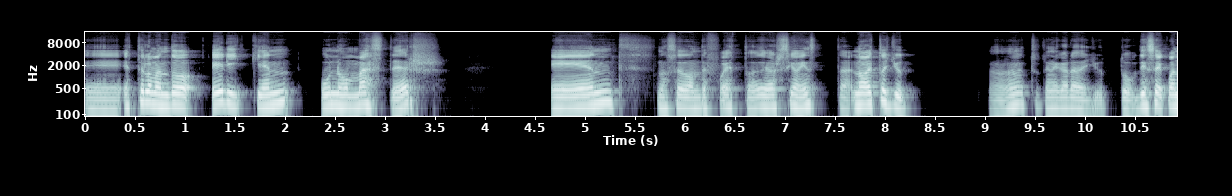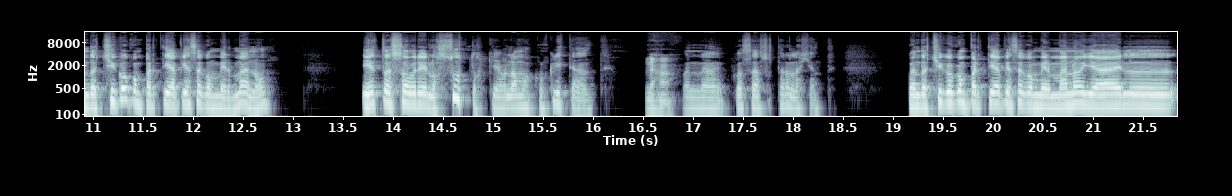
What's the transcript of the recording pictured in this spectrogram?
eh, este lo mandó Eriken uno Master en. No sé dónde fue esto, debe haber sido Insta. No, esto es YouTube. Ah, esto tiene cara de YouTube. Dice: Cuando chico compartía pieza con mi hermano. Y esto es sobre los sustos que hablamos con Cristian antes. Ajá. la cosa de asustar a la gente. Cuando chico compartía pieza con mi hermano, ya él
